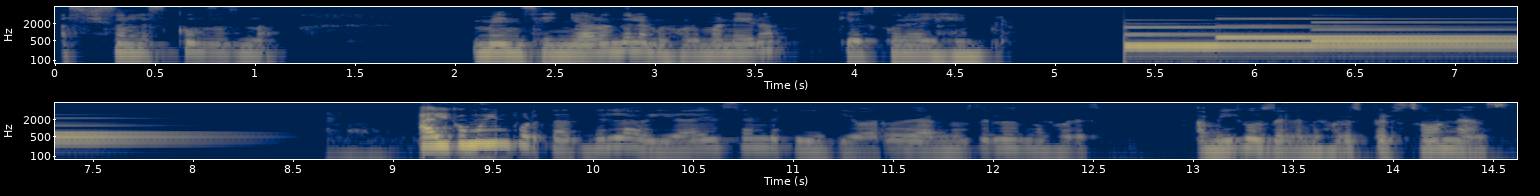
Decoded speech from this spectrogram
así son las cosas, no. Me enseñaron de la mejor manera, que es con el ejemplo. Algo muy importante en la vida es, en definitiva, rodearnos de los mejores amigos, de las mejores personas,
